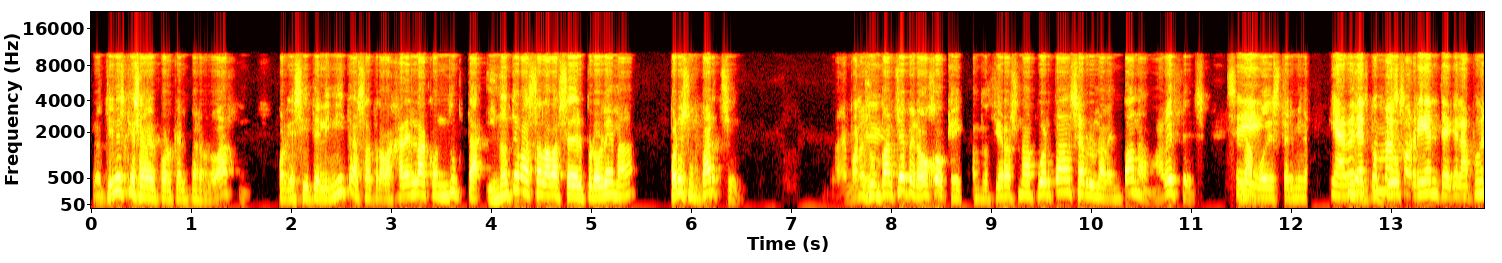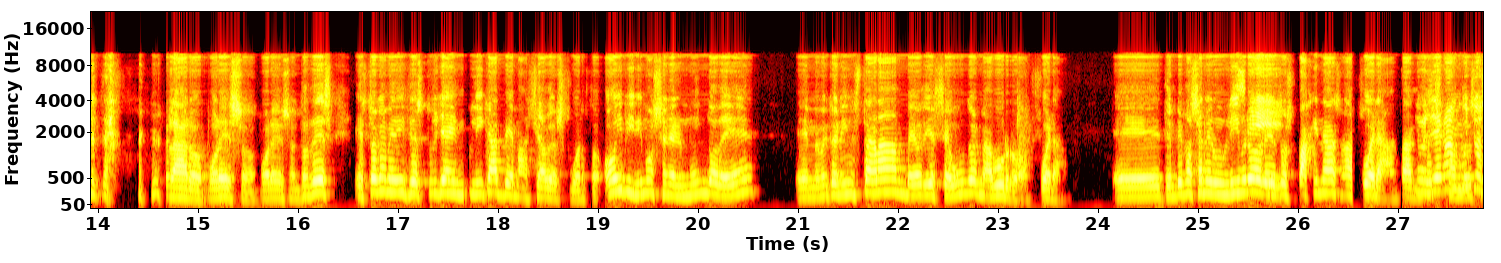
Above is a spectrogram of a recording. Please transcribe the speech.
Pero tienes que saber por qué el perro lo hace. Porque si te limitas a trabajar en la conducta y no te vas a la base del problema, pones un parche. Pones un parche, pero ojo, que cuando cierras una puerta se abre una ventana, a veces. Ya puedes terminar Y a veces con más corriente que la puerta. Claro, por eso, por eso. Entonces, esto que me dices tú ya implica demasiado esfuerzo. Hoy vivimos en el mundo de, eh, me meto en Instagram, veo 10 segundos, me aburro, fuera. Eh, te empiezas a leer un libro de dos páginas, afuera. Nos llegan muchos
